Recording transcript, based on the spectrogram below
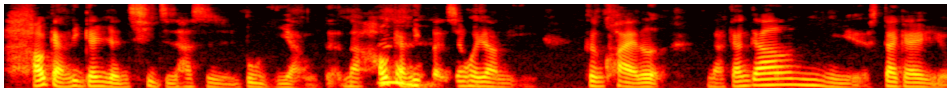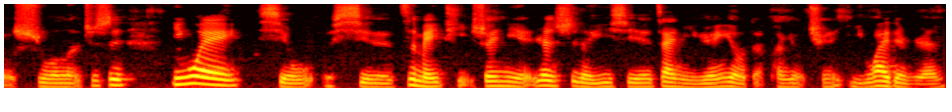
好感力跟人气值它是不一样的。那好感力本身会让你更快乐。那刚刚你大概有说了，就是。因为写写自媒体，所以你也认识了一些在你原有的朋友圈以外的人，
